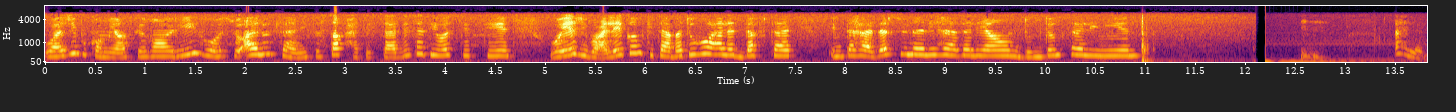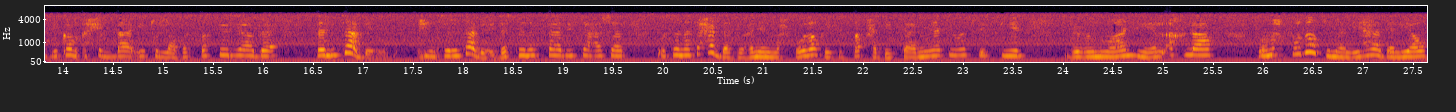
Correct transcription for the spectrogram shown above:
واجبكم يا صغاري هو السؤال الثاني في الصفحة السادسة والستين ويجب عليكم كتابته على الدفتر. انتهى درسنا لهذا اليوم. دمتم سالمين. أهلا بكم أحبائي طلاب الصف الرابع. سنتابع سنتابع درسنا السادس عشر وسنتحدث عن المحفوظة في الصفحة الثامنة والستين بعنوان هي الأخلاق. ومحفوظاتنا لهذا اليوم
